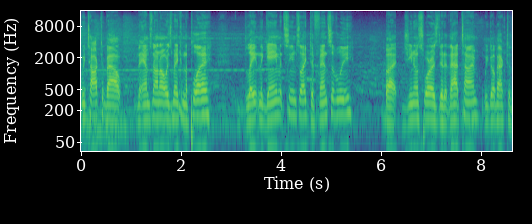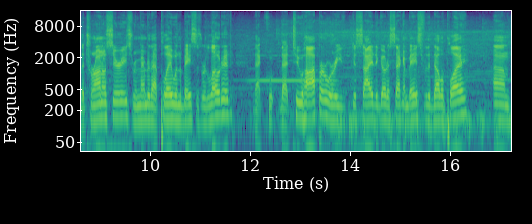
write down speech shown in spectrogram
we talked about the M's not always making the play. Late in the game, it seems like defensively, but Geno Suarez did it that time. We go back to the Toronto series. Remember that play when the bases were loaded? That that two hopper where he decided to go to second base for the double play. Um,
